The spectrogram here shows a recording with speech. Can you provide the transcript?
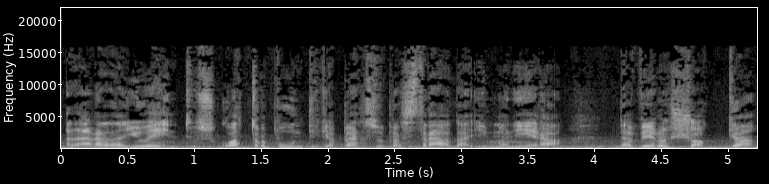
a dare alla Juventus 4 punti che ha perso per strada in maniera davvero sciocca,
